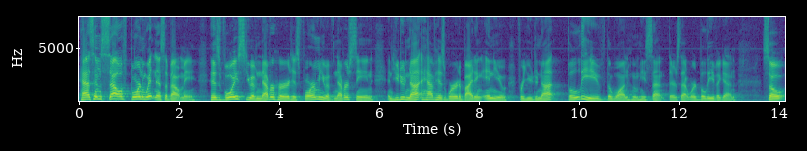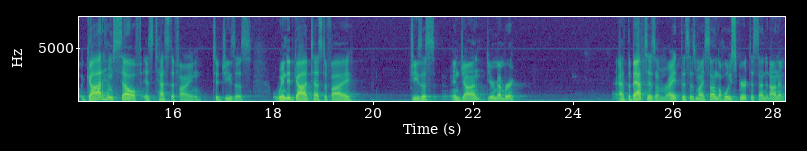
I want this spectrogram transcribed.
has himself borne witness about me. His voice you have never heard, his form you have never seen, and you do not have his word abiding in you, for you do not believe the one whom he sent. There's that word believe again. So God himself is testifying to Jesus. When did God testify Jesus and John? Do you remember? At the baptism, right? This is my son. The Holy Spirit descended on him.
